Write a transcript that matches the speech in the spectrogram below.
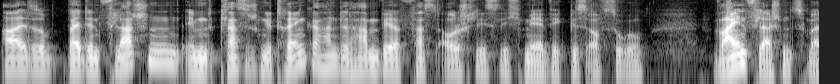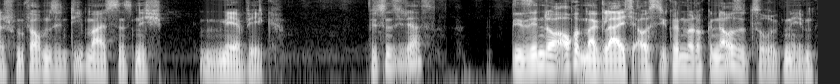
Also bei den Flaschen im klassischen Getränkehandel haben wir fast ausschließlich Mehrweg, bis auf so Weinflaschen zum Beispiel. Warum sind die meistens nicht Mehrweg? Wissen Sie das? Die sehen doch auch immer gleich aus, die können wir doch genauso zurücknehmen.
